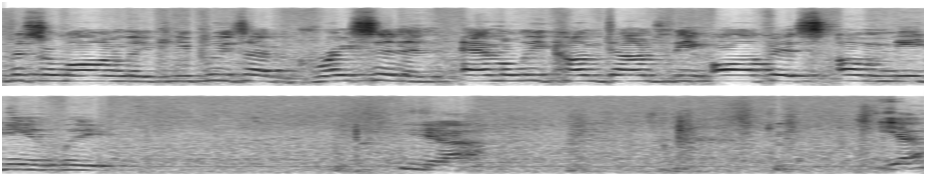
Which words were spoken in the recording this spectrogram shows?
Mr. Longley, can you please have Greyson and Emily come down to the office immediately? Yeah. Yeah.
